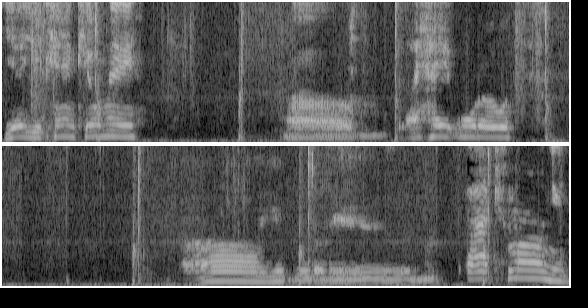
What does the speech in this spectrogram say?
Yeah, you can kill me. Oh, I hate water with... Oh, you bloody... Ah, come on, you...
